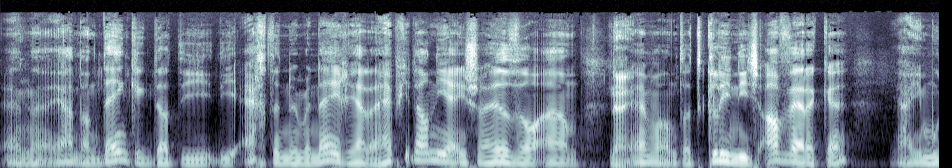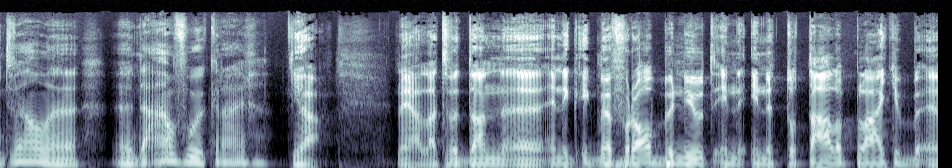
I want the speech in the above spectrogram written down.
En eh, ja, dan denk ik dat die, die echte nummer 9, ja, daar heb je dan niet eens zo heel veel aan. Nee. Hè, want het klinisch afwerken, ja, je moet wel eh, eh, de aanvoer krijgen. Ja. Nou ja, laten we dan. eh, en ik, ik ben vooral benieuwd in, in het totale plaatje. eh,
